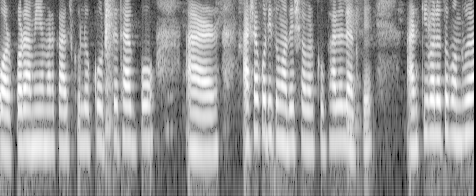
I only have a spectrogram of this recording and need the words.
পরপর আমি আমার কাজগুলো করতে থাকব। আর আশা করি তোমাদের সবার খুব ভালো লাগবে। আর কি বলো তো বন্ধুরা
